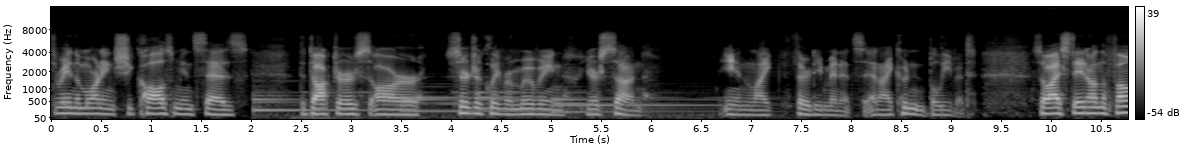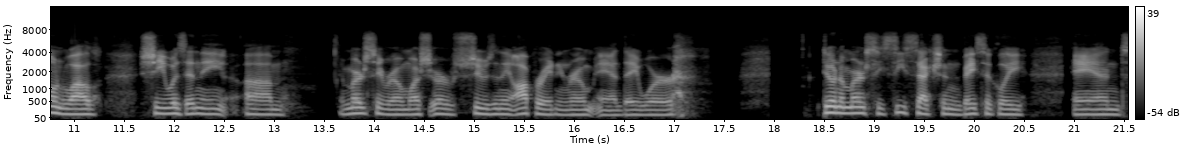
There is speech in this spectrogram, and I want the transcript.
Three in the morning, she calls me and says, The doctors are surgically removing your son in like 30 minutes. And I couldn't believe it. So I stayed on the phone while she was in the um, emergency room, or she was in the operating room, and they were doing emergency C section basically. And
